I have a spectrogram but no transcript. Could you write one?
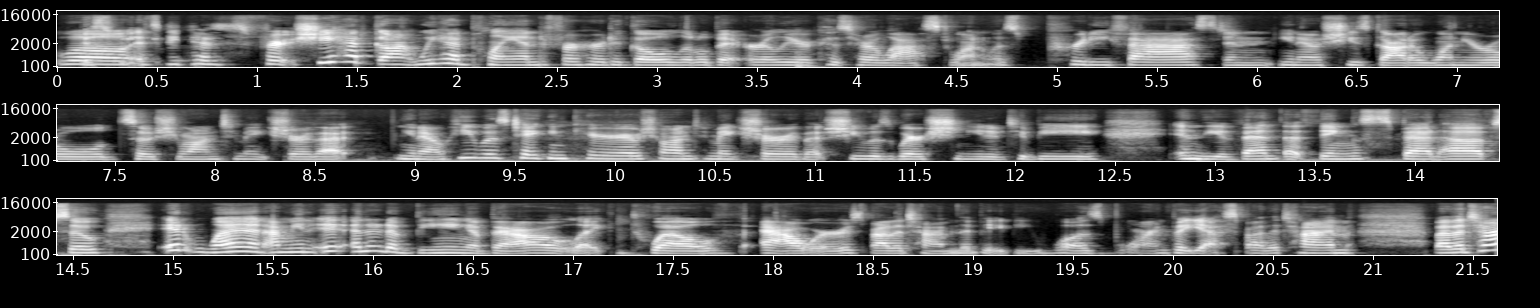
Well, it's because for she had gone we had planned for her to go a little bit earlier cuz her last one was pretty fast and you know, she's got a 1-year-old, so she wanted to make sure that, you know, he was taken care of. She wanted to make sure that she was where she needed to be in the event that things sped up. So it went, I mean, it ended up being about like 12 hours by the time the baby was born. But yes, by the time by the time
